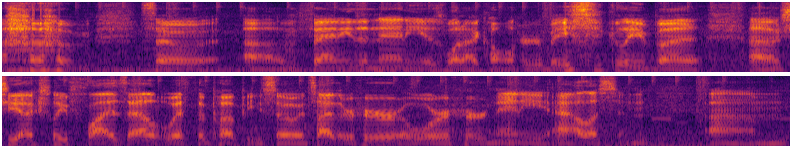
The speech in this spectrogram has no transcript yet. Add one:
Um, so um, Fanny the nanny is what I call her basically, but uh, she actually flies out with the puppy. So it's either her or her nanny Allison. Um,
